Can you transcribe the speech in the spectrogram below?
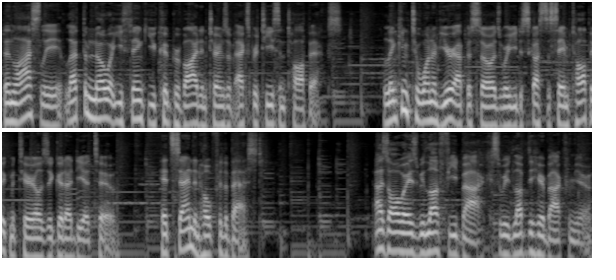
Then, lastly, let them know what you think you could provide in terms of expertise and topics. Linking to one of your episodes where you discuss the same topic material is a good idea too. Hit send and hope for the best. As always, we love feedback, so we'd love to hear back from you.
